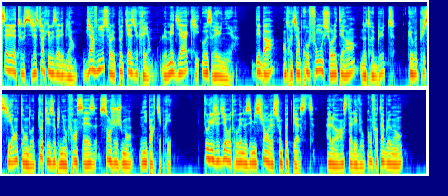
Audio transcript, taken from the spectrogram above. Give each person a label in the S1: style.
S1: Salut à tous, j'espère que vous allez bien. Bienvenue sur le podcast du crayon, le média qui ose réunir. Débat, entretien profond ou sur le terrain, notre but, que vous puissiez entendre toutes les opinions françaises sans jugement ni parti pris. Tous les jeudis, retrouvez nos émissions en version podcast. Alors installez-vous confortablement.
